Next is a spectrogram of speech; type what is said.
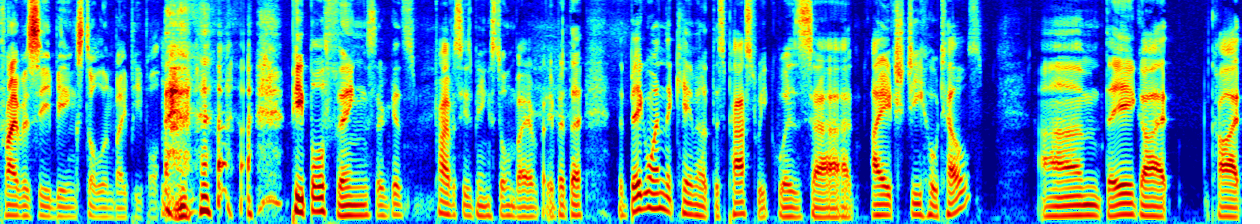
privacy being stolen by people. People, things, there gets privacy is being stolen by everybody. But the the big one that came out this past week was uh, IHG hotels. Um, they got caught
